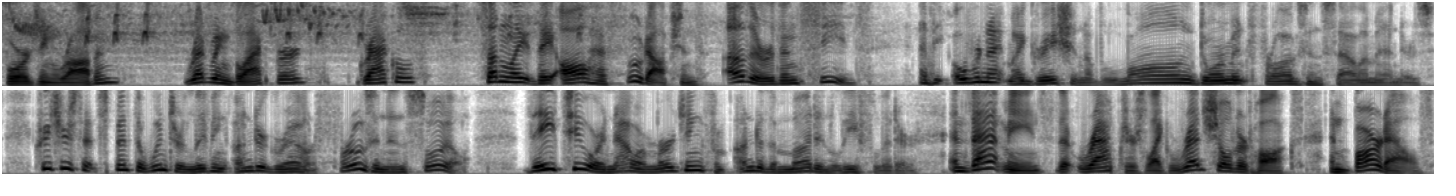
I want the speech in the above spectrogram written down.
Foraging robins, red-winged blackbirds, grackles, suddenly they all have food options other than seeds. And the overnight migration of long dormant frogs and salamanders, creatures that spent the winter living underground, frozen in soil. They too are now emerging from under the mud and leaf litter. And that means that raptors like red shouldered hawks and barred owls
